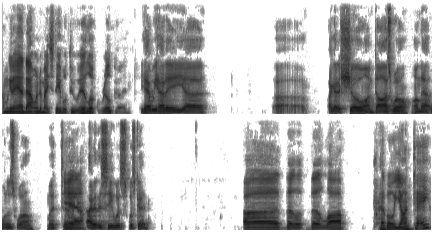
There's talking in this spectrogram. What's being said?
I'm going to add that one to my stable too. It looked real good. Yeah, we had a. Uh, uh, I got a show on Doswell on that one as well. But uh, Yeah. Tide of the Sea was was good. Uh, the the La Prevoyante.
